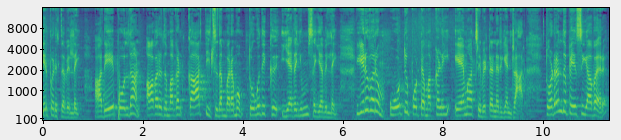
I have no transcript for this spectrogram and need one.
ஏற்படுத்தவில்லை. அதே போல்தான் அவரது மகன் கார்த்தி சிதம்பரமும் தொகுதிக்கு எதையும் செய்யவில்லை. இருவரும் ஓட்டு போட்ட மக்களை ஏமாற்றிவிட்டனர் என்றார். தொடர்ந்து பேசிய அவர்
